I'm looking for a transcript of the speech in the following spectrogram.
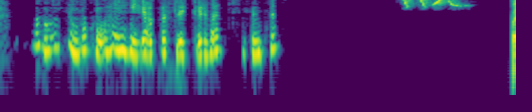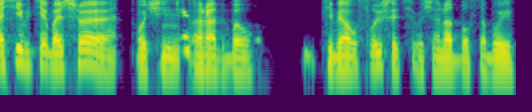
Просто буквально я после операции. Спасибо тебе большое. Очень тебе рад спасибо. был тебя услышать. Очень рад был с тобой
